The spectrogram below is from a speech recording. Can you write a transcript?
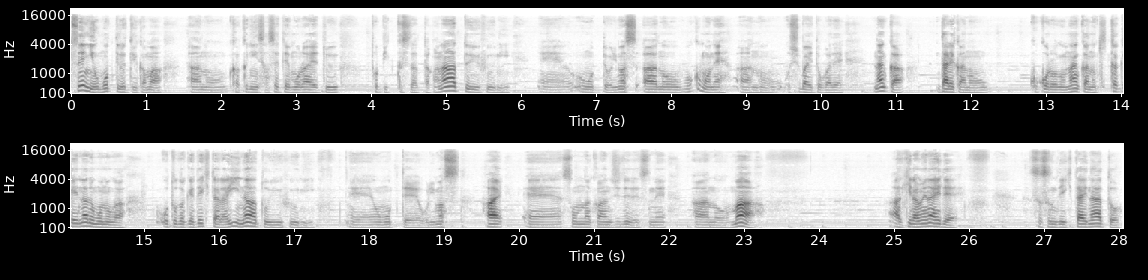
常に思ってるというかまああの確認させてもらえるトピックスだったかなというふうに、えー、思っております。あの僕もねあのお芝居とかでなんか誰かの心の何かのきっかけになるものがお届けできたらいいなというふうに思、えー、思っております。はい、えー、そんな感じでですねあのまあ諦めないで進んでいきたいなと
